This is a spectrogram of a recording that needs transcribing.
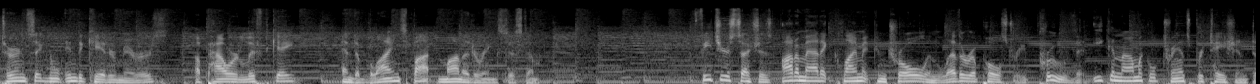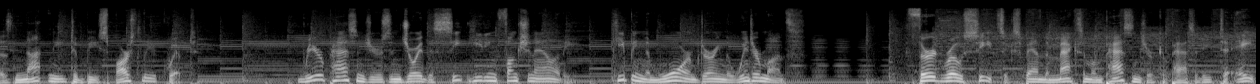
turn signal indicator mirrors, a power liftgate, and a blind spot monitoring system. Features such as automatic climate control and leather upholstery prove that economical transportation does not need to be sparsely equipped. Rear passengers enjoy the seat heating functionality, keeping them warm during the winter months. Third row seats expand the maximum passenger capacity to eight.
